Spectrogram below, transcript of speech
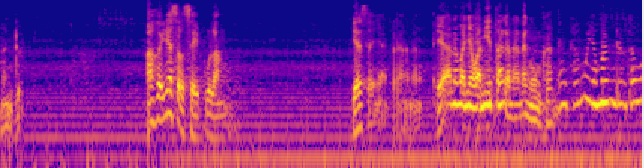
mandul akhirnya selesai pulang biasanya kadang-kadang ya namanya wanita kan ada ngungkap eh, kamu yang mandul kamu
